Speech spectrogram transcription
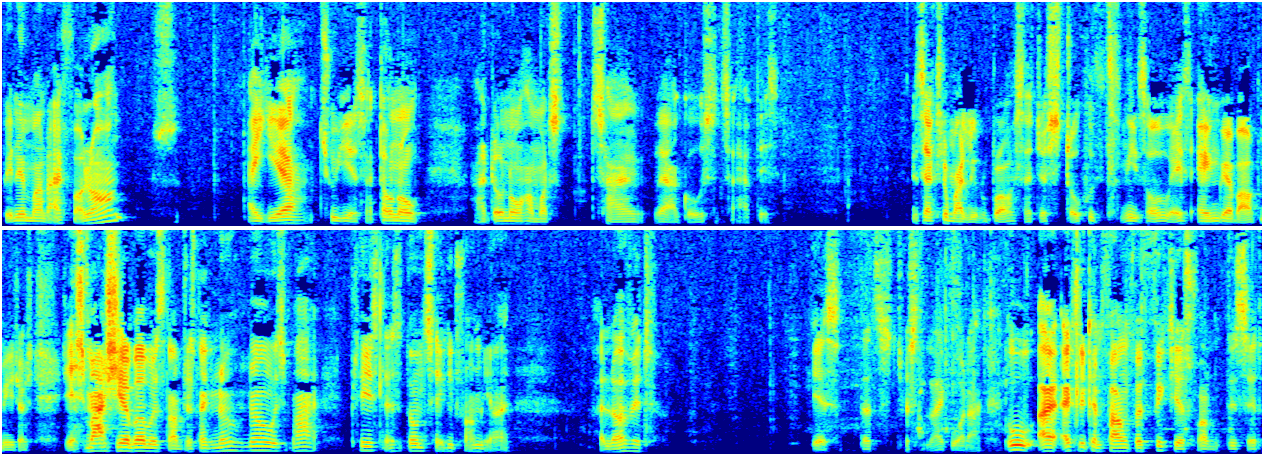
been in my life for long, a year, two years. I don't know. I don't know how much time there goes since I have this. It's actually my little brother that just stole it. He's always angry about me. Just, it's my ship, but I'm just like, no, no, it's my. Please, let's don't take it from me. I, I love it. Yes, that's just like what I. Oh, I actually can find the pictures from this set,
